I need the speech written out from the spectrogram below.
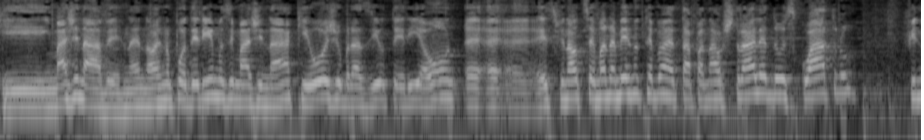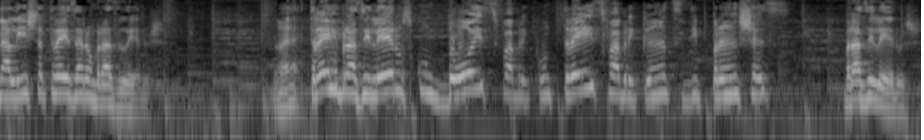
que imagináveis, né? Nós não poderíamos imaginar que hoje o Brasil teria on, é, é, é, esse final de semana mesmo teve uma etapa na Austrália dos quatro finalistas, três eram brasileiros. Não é? Três brasileiros com dois com três fabricantes de pranchas brasileiros.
